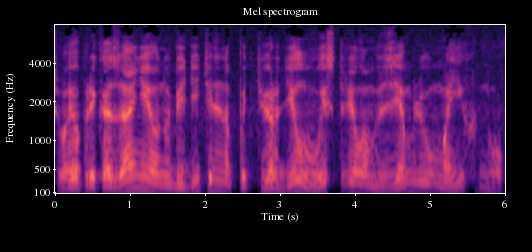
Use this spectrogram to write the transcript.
Свое приказание он убедительно подтвердил выстрелом в землю у моих ног.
